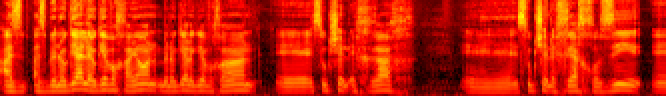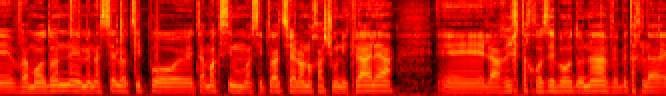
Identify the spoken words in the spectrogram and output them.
אז, אז בנוגע ליוגב אוחיון, בנוגע ליוגב אוחיון, אה, סוג של הכרח, סוג של הכרח חוזי, אה, והמועדון אה, מנסה להוציא פה את המקסימום מהסיטואציה הלא נוחה שהוא נקלע אליה, אה, להאריך את החוזה בעוד עונה, ובטח לה, אה,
